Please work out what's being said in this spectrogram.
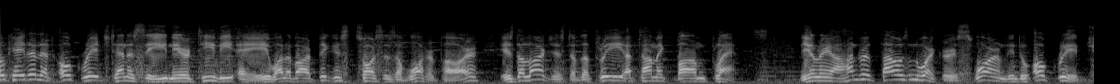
Located at Oak Ridge, Tennessee, near TVA, one of our biggest sources of water power, is the largest of the three atomic bomb plants. Nearly 100,000 workers swarmed into Oak Ridge,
